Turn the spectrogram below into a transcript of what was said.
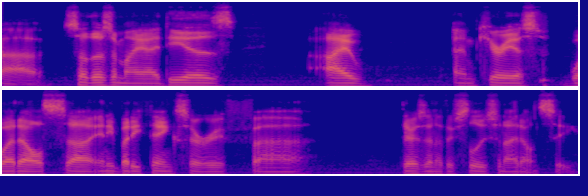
Uh, so those are my ideas. I am curious what else uh, anybody thinks, or if uh, there's another solution I don't see.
